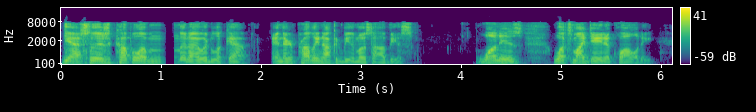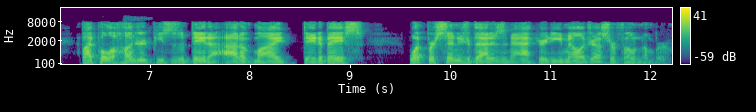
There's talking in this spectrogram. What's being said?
Yeah, so there's a couple of them that I would look at, and they're probably not going to be the most obvious. One is what's my data quality? If I pull 100 hmm. pieces of data out of my database, what percentage of that is an accurate email address or phone number?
